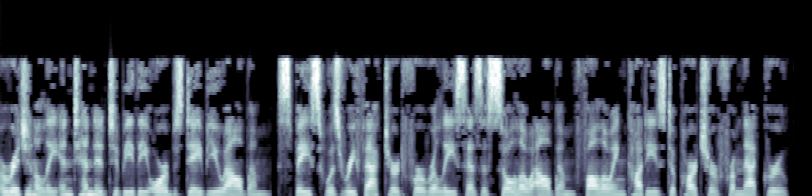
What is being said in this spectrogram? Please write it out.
Originally intended to be the Orb's debut album, Space was refactored for release as a solo album following Cauty's departure from that group.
